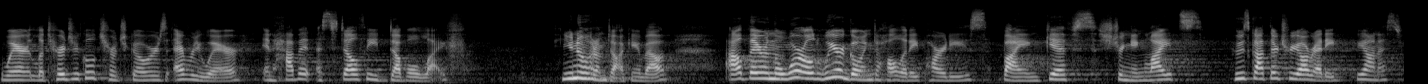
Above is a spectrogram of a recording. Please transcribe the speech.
where liturgical churchgoers everywhere inhabit a stealthy double life. You know what I'm talking about. Out there in the world, we are going to holiday parties, buying gifts, stringing lights. Who's got their tree already? Be honest.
